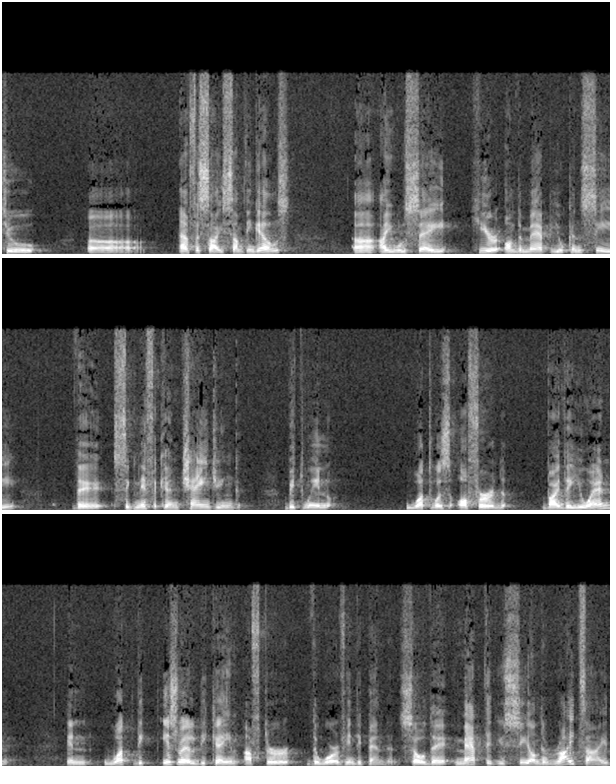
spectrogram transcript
to uh, emphasize something else, uh, I will say here on the map you can see the significant changing between what was offered by the UN and what be- Israel became after the War of Independence. So the map that you see on the right side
